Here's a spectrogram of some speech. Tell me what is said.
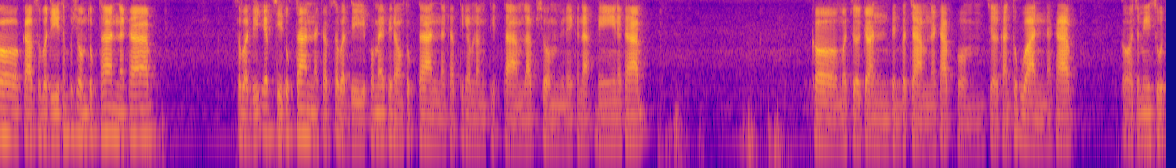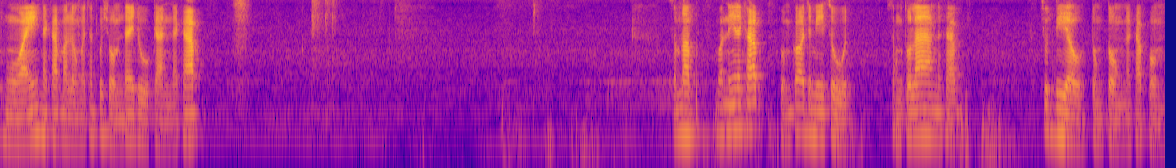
ก็กราบสวัสดีท่านผู้ชมทุกท่านนะครับ สวัสดี FC ทุกท่านนะครับ สวัสดีพ่อแม่พี่น้องทุกท่านนะครับ ที่กำลังติดตามรับชมอยู่ในขณะนี้นะครับ ก็มาเจอกันเป็นประจำนะครับ ผมเจอกันทุกวันนะครับ ก็จะมีสูตรหวยนะครับ มาลงให้ท่านผู้ชมได้ดูกันนะครับสำหรับวันนี้นะครับ ผมก็จะมีสูตร 2 ตัวล่างนะครับ ชุดเดียวตรงๆนะครับผม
